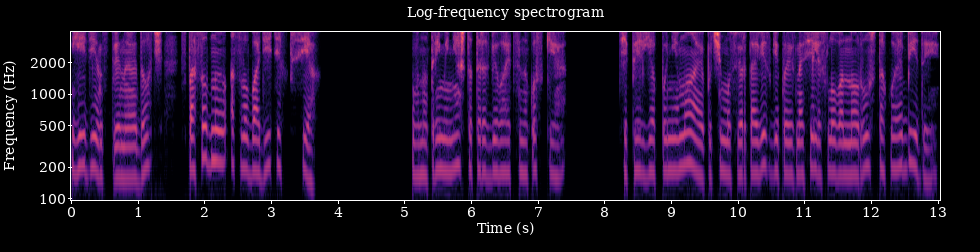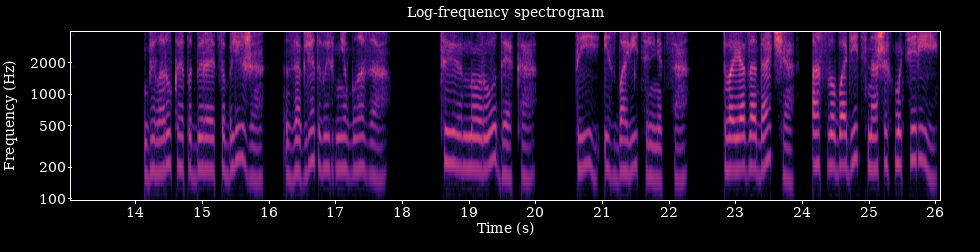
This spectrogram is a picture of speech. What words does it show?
Единственную дочь, способную освободить их всех. Внутри меня что-то разбивается на куски. Теперь я понимаю, почему свертовизги произносили слово «нору» с такой обидой. Белорукая подбирается ближе, заглядывает мне в глаза. «Ты Нуру, Дека. Ты избавительница. Твоя задача освободить наших матерей,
